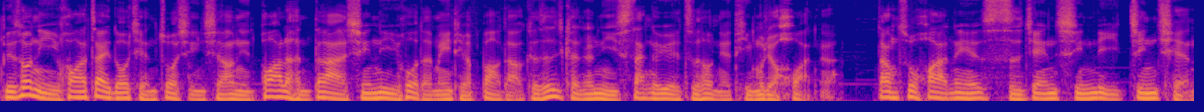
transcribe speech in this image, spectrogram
比如说你花再多钱做行销，你花了很大的心力获得媒体的报道，可是可能你三个月之后你的题目就换了。当初花的那些时间、心力、金钱，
